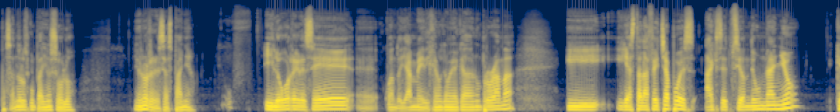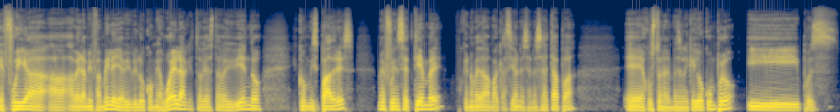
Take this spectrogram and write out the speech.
pasando los cumpleaños solo. Yo no regresé a España. Uf. Y luego regresé eh, cuando ya me dijeron que me había quedado en un programa y, y hasta la fecha, pues a excepción de un año que fui a, a- a ver a mi familia y a vivirlo con mi abuela, que todavía estaba viviendo, y con mis padres. Me fui en septiembre, porque no me daban vacaciones en esa etapa, eh, justo en el mes en el que yo cumplo. Y pues,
